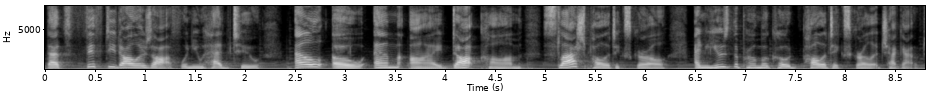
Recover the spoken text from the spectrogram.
That's $50 off when you head to L-O-M-I dot com slash politicsgirl and use the promo code politicsgirl at checkout.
